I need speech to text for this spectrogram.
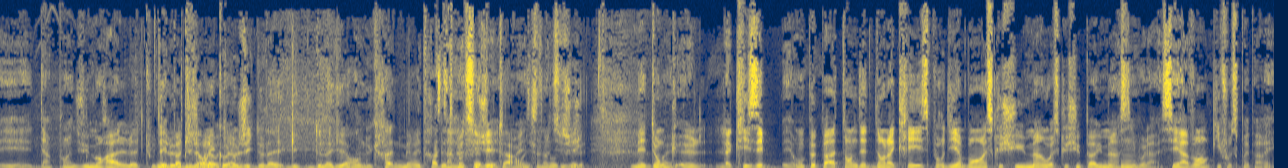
et d'un point de vue moral, tout n'est le pas bilan la hauteur. écologique de la, de la guerre en Ukraine méritera d'être fait plus tard. Oui, Oui, c'est un autre sujet. Mais donc euh, la crise, est, on peut pas attendre d'être dans la crise pour dire bon est-ce que je suis humain ou est-ce que je suis pas humain? C'est Mm. voilà, c'est avant qu'il faut se préparer.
